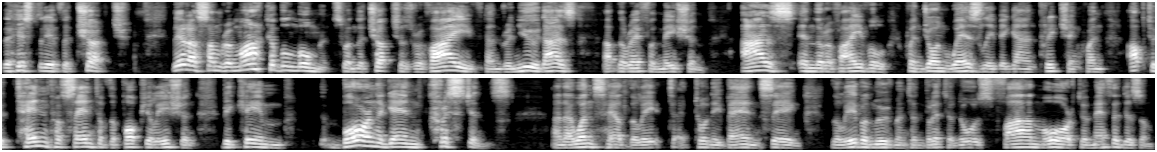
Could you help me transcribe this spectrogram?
the history of the church, there are some remarkable moments when the church has revived and renewed, as at the Reformation as in the revival when John Wesley began preaching, when up to 10% of the population became born again Christians. And I once heard the late uh, Tony Benn saying the labour movement in Britain owes far more to Methodism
